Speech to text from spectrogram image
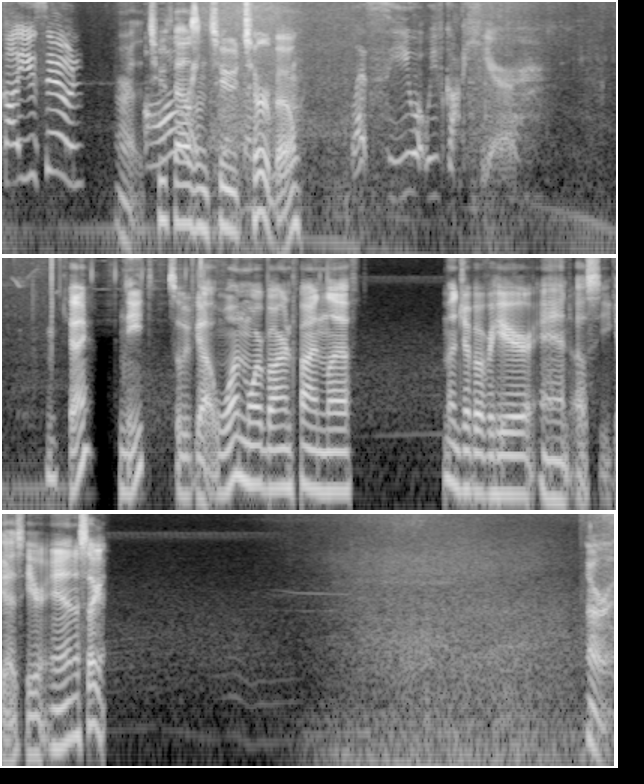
Call you soon. All right, the All right, 2002 Turbo. Let's see what we've got here. Okay, neat. So we've got one more barn find left. I'm gonna jump over here and I'll see you guys here in a second. All right,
